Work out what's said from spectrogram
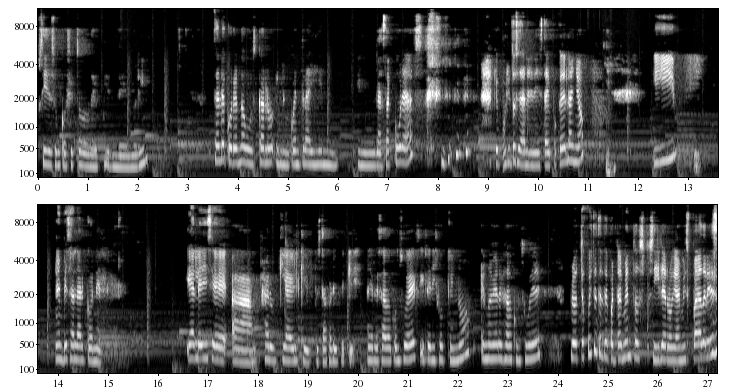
sí, es un concierto de, de violín. Sale corriendo a buscarlo y lo encuentra ahí en, en las sakuras, que por cierto se dan en esta época del año. Y empieza a hablar con él. Él le dice a Haruki a él que pues, está feliz de que haya regresado con su ex y le dijo que no, que no había regresado con su ex. Pero te fuiste del departamento, sí, le rogué a mis padres,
